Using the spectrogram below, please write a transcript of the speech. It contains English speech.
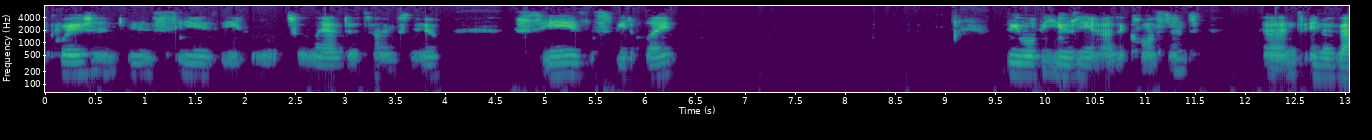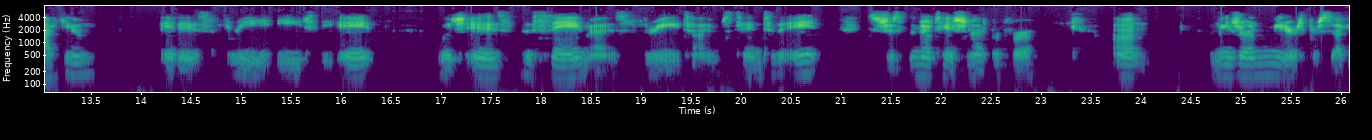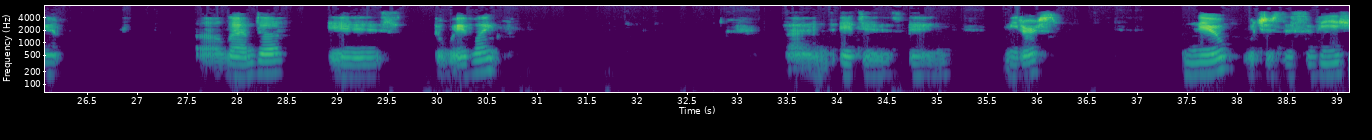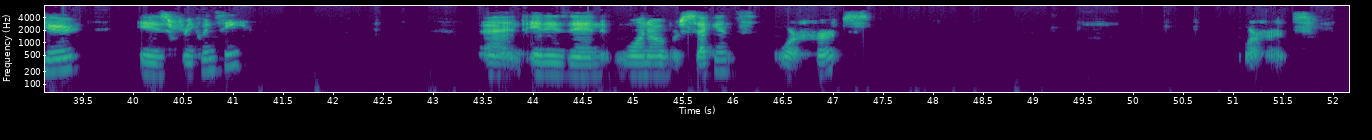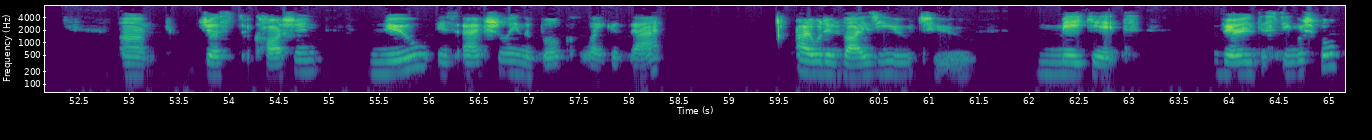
equation is c is equal to lambda times nu. c is the speed of light. We will be using it as a constant, and in a vacuum, it is 3e to the 8th, which is the same as 3 times 10 to the 8th. It's just the notation I prefer. Um, these are meters per second. Uh, lambda is the wavelength, and it is in meters. Nu, which is this V here, is frequency, and it is in 1 over seconds or hertz. Or hertz. Um, just a caution, nu is actually in the book like that. I would advise you to make it very distinguishable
